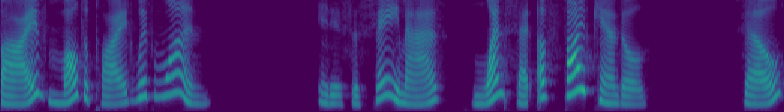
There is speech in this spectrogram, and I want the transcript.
5 multiplied with 1? It is the same as one set of 5 candles. So,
